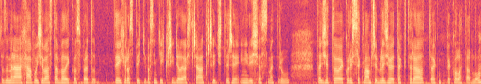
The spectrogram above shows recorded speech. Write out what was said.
To znamená, já chápu, že vás ta velikost, proto těch rozpětí vlastně těch křídel je až třeba 3, 4, i někdy 6 metrů. Takže to, jako když se k vám přibližuje, tak teda to je jako letadlo.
